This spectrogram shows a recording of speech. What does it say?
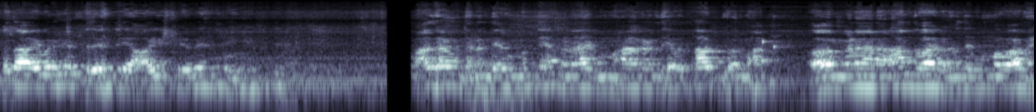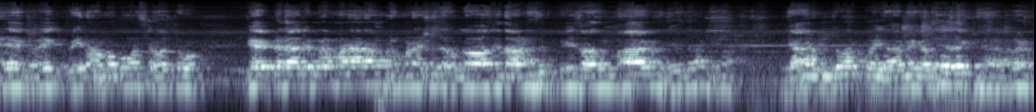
తదా माधवं धनन्देवं मुन्देहं गणायकं महागणदेवताभ्यो नमः ॐ गणानां द्वा गणदेवं मवामहे गवे गवे रामपुमस्रवस्तु जयप्रराजं ब्रह्मणानां ब्रह्मणशुद भगवासिदानसर्वे साधुं महागणदेवतां नमः ज्ञानं समर्पयामि गणदेवज्ञानरण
